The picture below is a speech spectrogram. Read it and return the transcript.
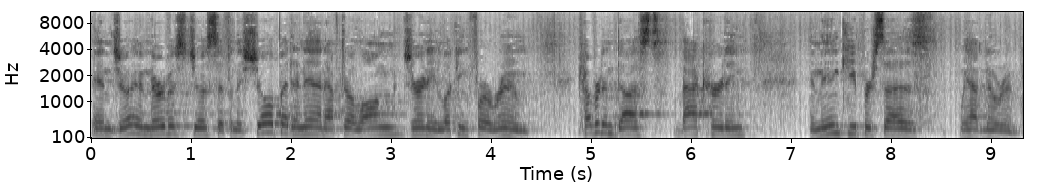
and, jo- and nervous Joseph, and they show up at an inn after a long journey looking for a room, covered in dust, back hurting, and the innkeeper says, We have no room.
